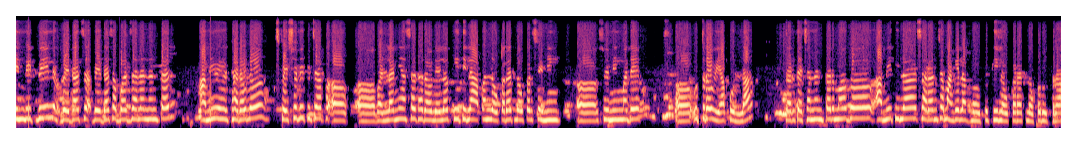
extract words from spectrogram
इन बिटवीन वेदाचा वेदाचा बर्थ झाल्यानंतर आम्ही ठरवलं स्पेशली तिच्या वडिलांनी असं ठरवलेलं की तिला आपण लवकरात लवकर स्विमिंग स्विमिंगमध्ये उतरवूया पुलला. तर त्याच्यानंतर मग आम्ही तिला सरांच्या मागे लागलो होतो की लवकरात लवकर उतरा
